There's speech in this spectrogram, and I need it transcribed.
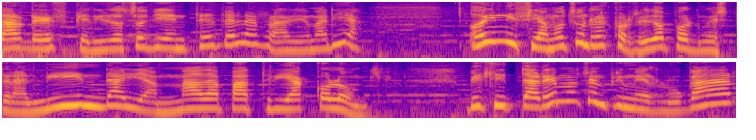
Tardes, queridos oyentes de la Radio María. Hoy iniciamos un recorrido por nuestra linda y amada patria Colombia. Visitaremos en primer lugar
